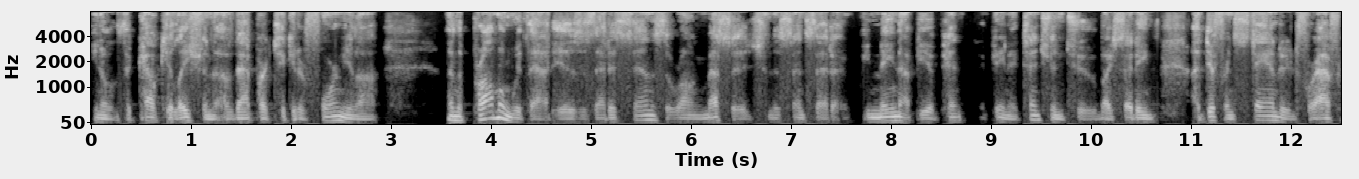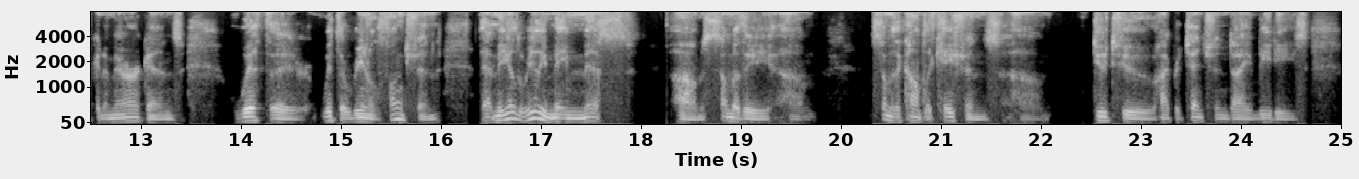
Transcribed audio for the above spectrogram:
you know, the calculation of that particular formula. And the problem with that is, is that it sends the wrong message in the sense that uh, we may not be paying attention to by setting a different standard for African Americans with the with the renal function that may really may miss um, some of the um, some of the complications um, due to hypertension, diabetes,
